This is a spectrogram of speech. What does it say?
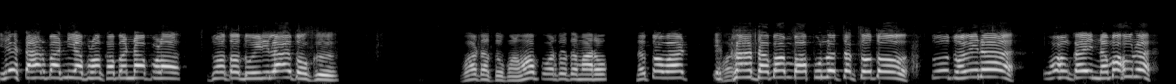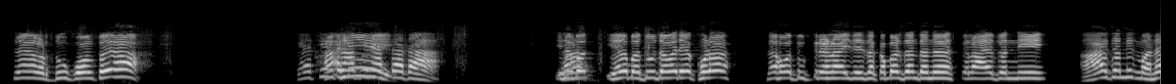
એ તાર બાદની આપણો ખબર ના પડે. જો તો દોઈડી લાયો તો કે. વટ હતો પણ હો પડતો તમારો. નતો વટ. એટલા દબામ બાપુ નો ચકતો તો. તું જોવી ને ઓમ કઈ નમાવું ને તે અડધું કોમ તો યા ક્યાંથી ખાલી. કાપી નાખતા તા એ બધું જવા દે ખોડા. ના હોત ઉત્તરાયણ આવી જાય ખબર છે ને તને? પેલા આયોજનની આયોજનની મને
